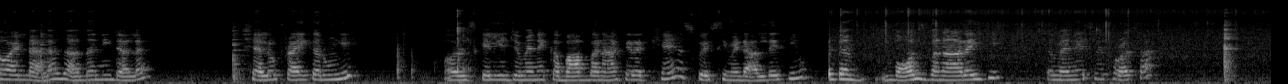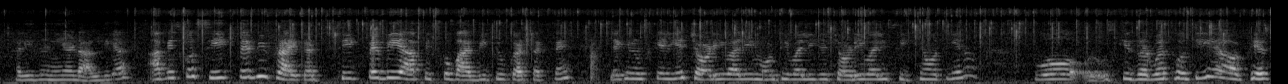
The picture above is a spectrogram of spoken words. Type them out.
ऑयल डाला, ज़्यादा नहीं डाला। शेलो फ्राई करूँगी और उसके लिए जो मैंने कबाब बना के रखे हैं, उसको इसी में डाल देती हूँ। जब मैं बॉल्स बना रही थी तो मैंने इसमें थोड़ा सा हरी धनिया डाल दिया। आप इसको सीख पे भी फ्राई कर, सीख पे भी आप इसको बारबेक्यू कर सकते हैं। लेकिन उसके लिए चौड़ी वाली, मोटी वाली जो चौड़ी वाली सीखें होती है ना वो उसकी ज़रूरत होती है और फिर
